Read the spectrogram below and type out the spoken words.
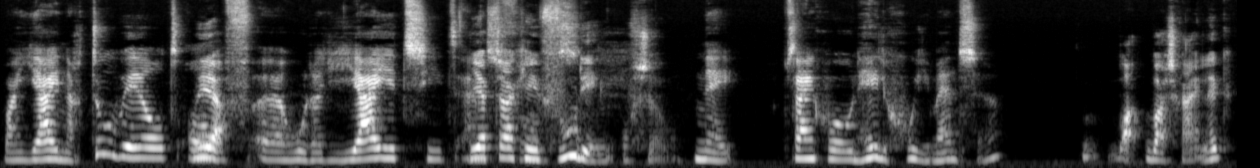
waar jij naartoe wilt of eh, hoe dat jij het ziet. Je hebt daar geen voeding of zo. Nee, het zijn gewoon hele goede mensen. Wa- waarschijnlijk.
